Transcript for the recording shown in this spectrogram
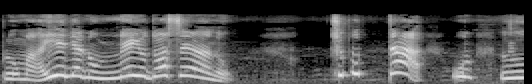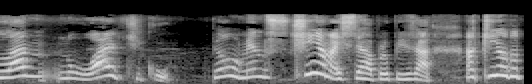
para uma ilha no meio do oceano. Tipo, tá, o, lá no Ártico pelo menos tinha mais terra para pisar. Aqui eu dou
